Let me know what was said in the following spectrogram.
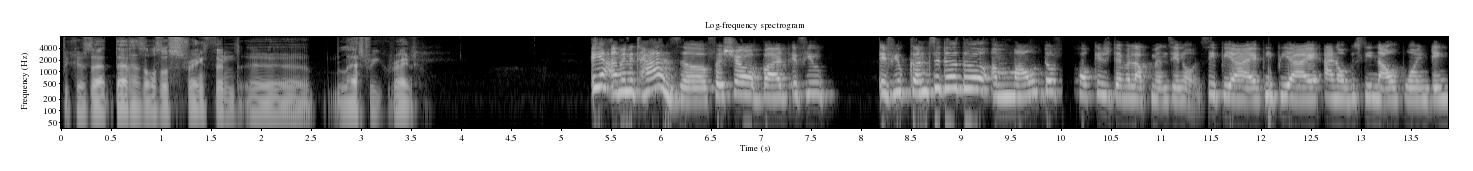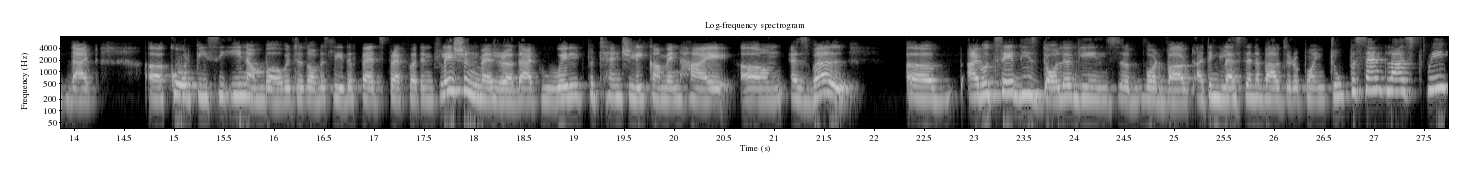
because that that has also strengthened uh, last week, right? Yeah, I mean it has uh, for sure. But if you if you consider the amount of hawkish developments, you know, CPI, PPI, and obviously now pointing that uh, core PCE number, which is obviously the Fed's preferred inflation measure, that will potentially come in high um, as well. Uh, I would say these dollar gains, uh, what about, I think less than about 0.2% last week,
